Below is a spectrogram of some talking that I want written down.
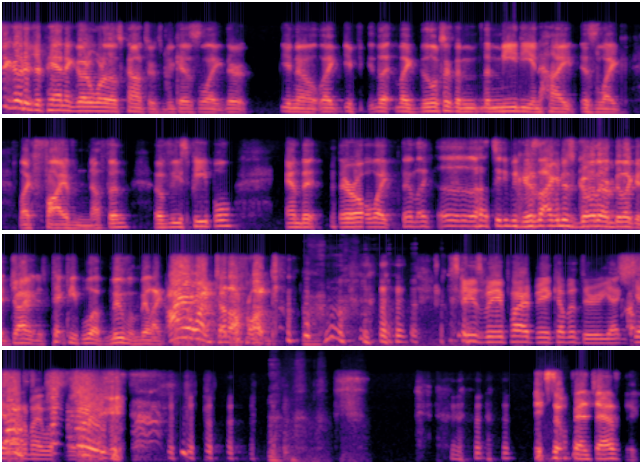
to go to Japan and go to one of those concerts because, like, they're, you know, like if like like, it looks like the the median height is like like five nothing of these people, and that they're all like they're like uh Hatsune because I can just go there and be like a giant, just pick people up, move them, be like I want to the front. Excuse me, pardon me, coming through. Yeah, get out of my way. it's so fantastic.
